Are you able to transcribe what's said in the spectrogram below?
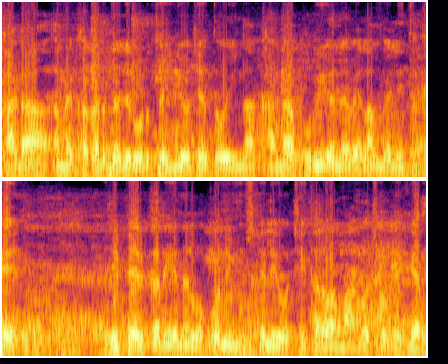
ખાડા અને ખખડધજ રોડ થઈ ગયો છે, તો એના ખાડા પૂરી અને વહેલામ વહેલી તકે રિપેર કરી અને લોકોની મુશ્કેલી ઓછી કરવા માગો છો કે કેમ?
